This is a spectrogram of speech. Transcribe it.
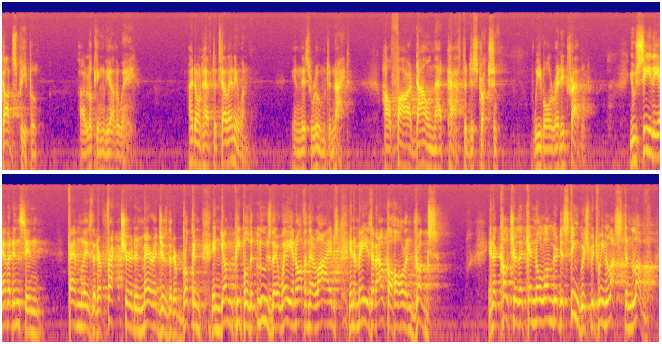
God's people are looking the other way. I don't have to tell anyone in this room tonight how far down that path to destruction we've already traveled. You see the evidence in families that are fractured and marriages that are broken, in young people that lose their way and often their lives in a maze of alcohol and drugs in a culture that can no longer distinguish between lust and love,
